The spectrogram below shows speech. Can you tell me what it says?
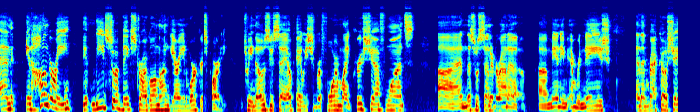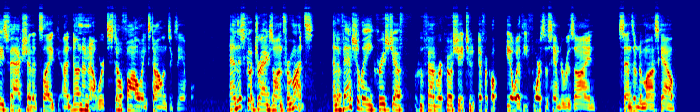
And in Hungary, it leads to a big struggle in the Hungarian Workers' Party between those who say, okay, we should reform like Khrushchev wants. Uh, and this was centered around a, a man named Imre Nagy. And then Rákosi's faction, it's like, uh, no, no, no, we're still following Stalin's example. And this go- drags on for months. And eventually, Khrushchev, who found Rákosi too difficult to deal with, he forces him to resign, sends him to Moscow.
